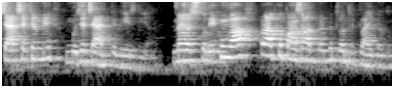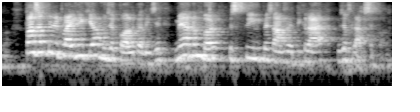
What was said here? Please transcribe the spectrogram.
चैट सेक्शन में मुझे चैट पे भेज दिया। मैं उसको देखूँगा और आपको पाँच सात मिनट में तुरंत रिप्लाई कर दूँगा। पाँच सात मिनट रिप्लाई नहीं किया, मुझे कॉल कर लीजिए। मेरा नंबर स्क्रीन पे सामने दिख रहा है, मुझे फ्लैट से कॉल कर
